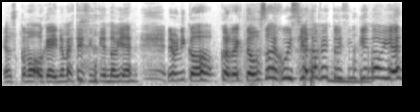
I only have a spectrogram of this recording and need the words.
es como, ok, no me estoy sintiendo bien. El único correcto uso de juicio, no me estoy sintiendo bien.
